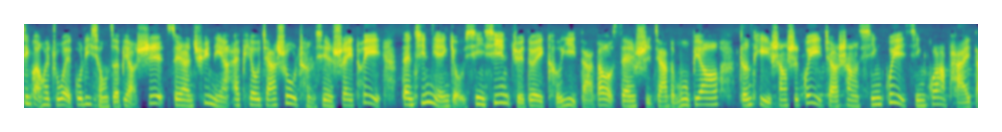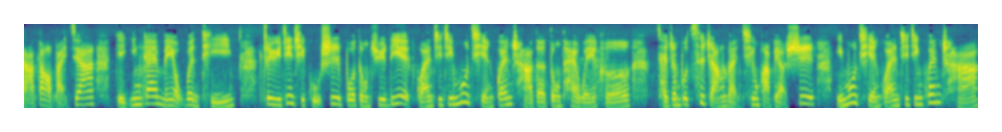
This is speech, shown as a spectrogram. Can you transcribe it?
金管会主委郭立雄则表示，虽然去年 IPO 家数呈现衰退，但今年有信心，绝对可以达到三十家的目标。整体上市柜加上新柜新挂牌达到百家，也应该没有问题。至于近期股市波动剧烈，国安基金目前观察的动态为何？财政部次长阮清华表示，以目前国安基金观察，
